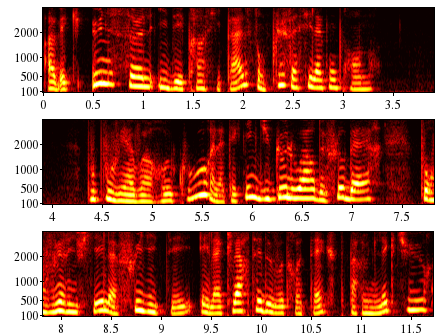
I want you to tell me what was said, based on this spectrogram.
avec une seule idée principale, sont plus faciles à comprendre. Vous pouvez avoir recours à la technique du gueuloir de Flaubert pour vérifier la fluidité et la clarté de votre texte par une lecture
